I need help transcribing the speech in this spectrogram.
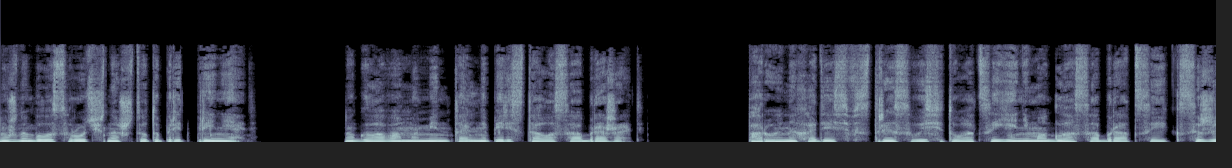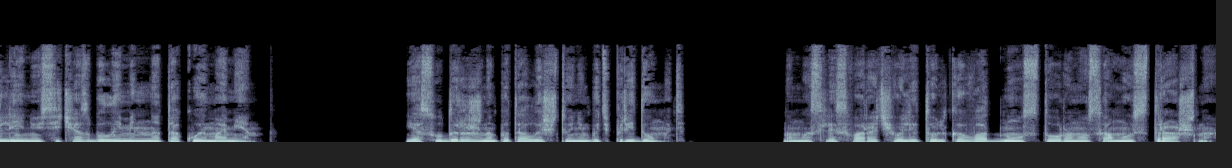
Нужно было срочно что-то предпринять, но голова моментально перестала соображать. Порой, находясь в стрессовой ситуации, я не могла собраться, и, к сожалению, сейчас был именно такой момент. Я судорожно пыталась что-нибудь придумать. Но мысли сворачивали только в одну сторону, самую страшную,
